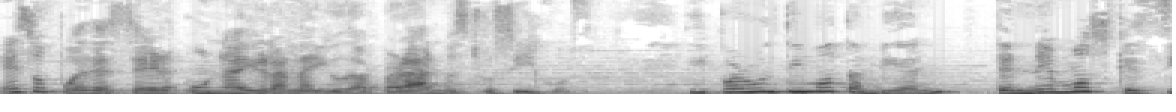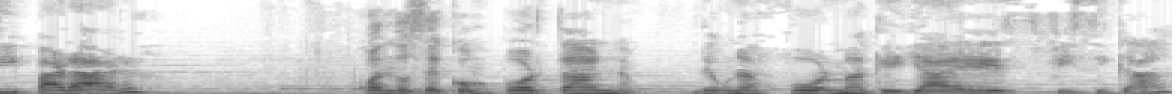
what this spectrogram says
Eso puede ser una gran ayuda para nuestros hijos. Y por último también tenemos que sí parar cuando se comportan de una forma que ya es física.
